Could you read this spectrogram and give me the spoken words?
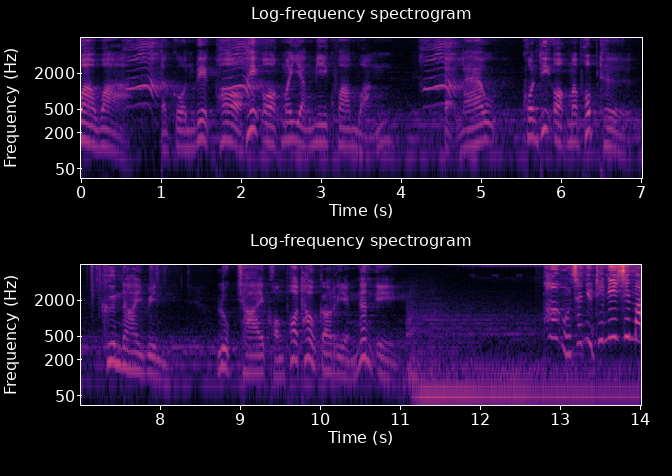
วาวา ตะโกนเรียกพ่อให้ออกมาอย่างมีความหวัง แต่แล้วคนที่ออกมาพบเธอ คือนายวิน ลูกชายของพ่อเท่ากะเหรี่ยงนั่นเอง พ่อของฉันอยู่ที่นี่ใช่ไหม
